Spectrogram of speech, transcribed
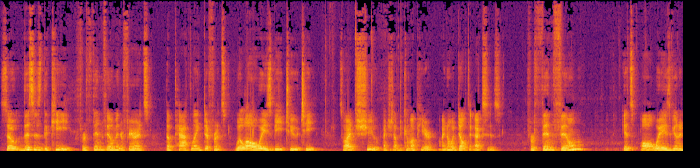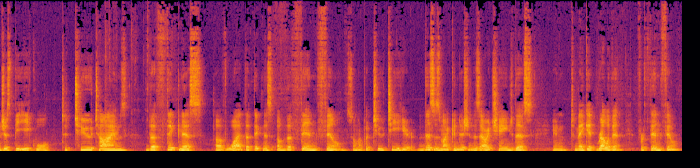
So this is the key. For thin film interference, the path length difference will always be 2t. So I shoot, I just have to come up here. I know what delta x is. For thin film, it's always going to just be equal to 2 times the thickness of what? The thickness of the thin film. So I'm going to put 2t here. This is my condition. This is how I change this in, to make it relevant for thin film.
